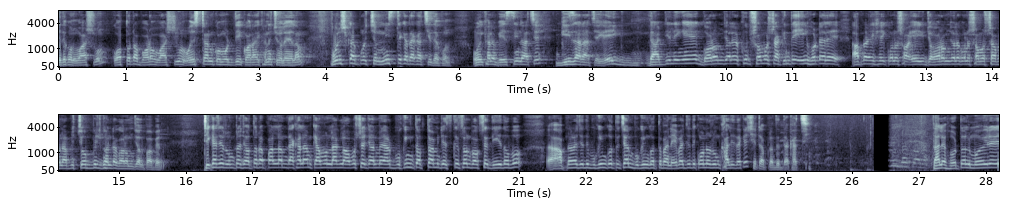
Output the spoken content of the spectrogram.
এই দেখুন ওয়াশরুম কতটা বড় ওয়াশরুম ওয়েস্টার্ন কোমর দিয়ে করা এখানে চলে এলাম। পরিষ্কার পরিচ্ছন্ন, নিচ থেকে দেখাচ্ছি দেখুন। ওইখানে বেসিন আছে, গিজার আছে। এই দার্জিলিংয়ে গরম জলের খুব সমস্যা, কিন্তু এই হোটেলে আপনার সেই কোনো এই গরম জলে কোনো সমস্যা হবে না। আপনি চব্বিশ ঘণ্টা গরম জল পাবেন। ঠিক আছে রুমটা যতটা পারলাম দেখালাম, কেমন লাগল অবশ্যই জানবেন। আর বুকিং তথ্য আমি ডিসক্রিপশন বক্সে দিয়ে দেবো। আপনারা যদি বুকিং করতে চান বুকিং করতে পারেন। এবার যদি কোনো রুম খালি থাকে, সেটা আপনাদের দেখাচ্ছি। তাহলে হোটেল ময়ূরের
